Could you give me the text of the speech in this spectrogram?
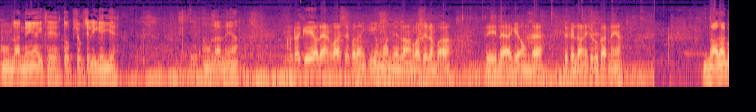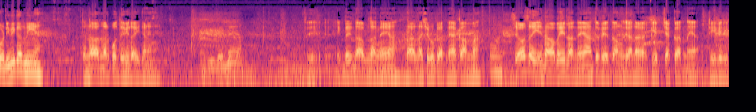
ਹੁਣ ਲਾਣੇ ਆ ਇੱਥੇ, ਧੁੱਪ ਚੁੱਪ ਚਲੀ ਗਈ ਹੈ। ਤੇ ਹੁਣ ਲਾਣੇ ਆ। ਮੁੰਡਾ ਗਿਆ ਉਹ ਲੈਣ ਵਾਸਤੇ, ਪਤਾ ਨਹੀਂ ਕੀ ਉਹਨੂੰ ਆਂਦੇ ਨੇ ਲਾਉਣ ਵਾਸਤੇ ਰੰਬਾ। ਤੇ ਲੈ ਕੇ ਆਉਂਦਾ ਤੇ ਫਿਰ ਲਾਣੇ ਸ਼ੁਰੂ ਕਰਨੇ ਆ। ਨਾਲ ਨਾਲ ਗੋਡੀ ਵੀ ਕਰਨੀ ਹੈ ਤੇ ਨਾਲ ਨਾਲ ਪੌਦੇ ਵੀ ਲਾਈ ਜਾਣੇ ਨੇ। ਅਸੀਂ ਵਿਹਲੇ ਆ। ਤੇ ਇੱਧਰ ਜਨਾਬ ਲਾਣੇ ਆ। ਨਾਲ ਨਾਲ ਸ਼ੁਰੂ ਕਰਨੇ ਆ ਕੰਮ। ਚਲੋ ਸਹੀ ਹੈ ਜਨਾਬ ਇਹ ਲਾਣੇ ਆ ਤੇ ਫਿਰ ਤੁਹਾਨੂੰ ਜਾਣਾ ਕਲਿੱਪ ਚੈੱਕ ਕਰਨੇ ਆ। ਠੀਕ ਹੈ ਜੀ।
